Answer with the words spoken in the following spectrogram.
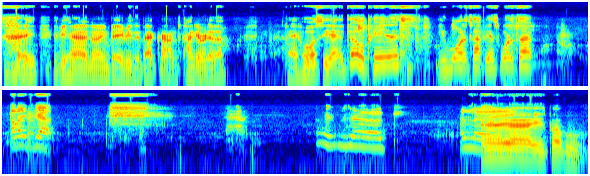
Sorry if you hear annoying baby in the background. Can't get rid of her. Okay, horsey, yeah, go penis. You water type against water type. Shh. Hey, yeah, he's bubble.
